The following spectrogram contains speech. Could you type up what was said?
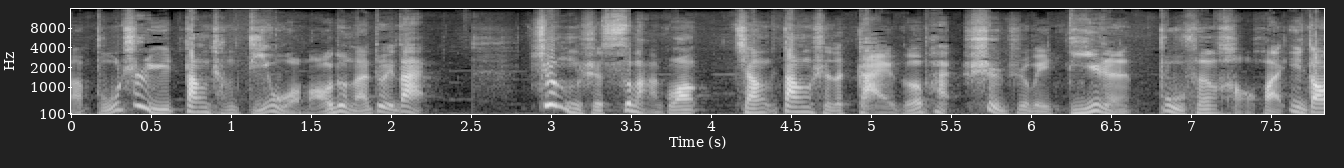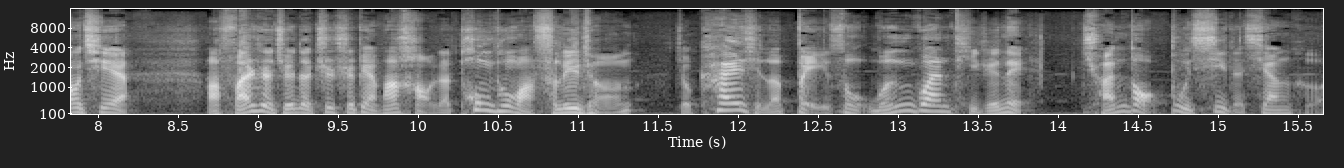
啊，不至于当成敌我矛盾来对待。正是司马光将当时的改革派视之为敌人，不分好坏，一刀切，啊凡是觉得支持变法好的，通通往死里整，就开启了北宋文官体制内权斗不息的先河。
